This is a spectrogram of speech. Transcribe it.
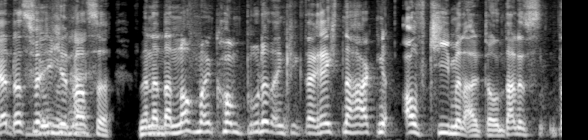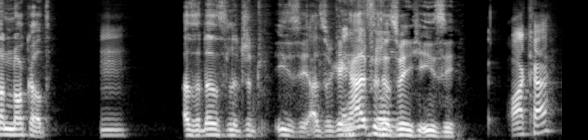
Ja, das wäre ich in Wasser. Wenn er mhm. dann nochmal kommt, Bruder, dann kriegt er rechten Haken auf Kiemen, Alter. Und dann ist dann Knockout. Mhm. Also das ist legit easy. Also gegen Haifisch so ist wirklich easy. Orca?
